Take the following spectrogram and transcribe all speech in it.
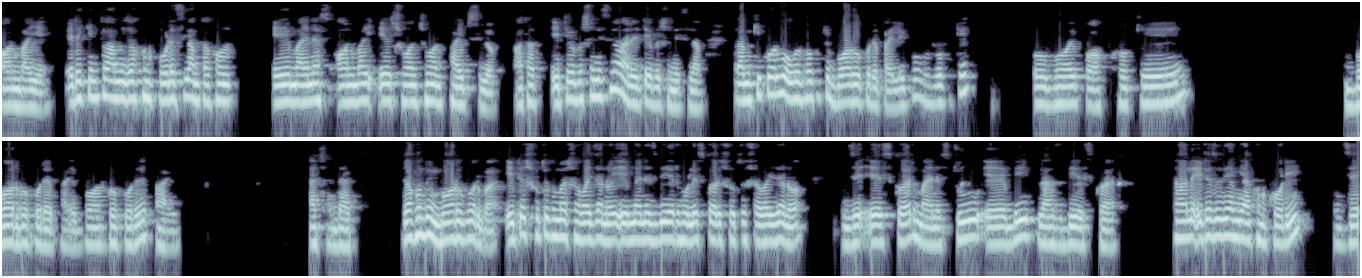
ওয়ান বাই এ। এটা কিন্তু আমি যখন করেছিলাম তখন A minus one by A সমান সমান ফাইভ ছিল। অর্থাৎ এটাও বেশি নিয়েছিলাম আর এটাও বেশি নিয়েছিলাম। তো আমি কি করব? উভয় পক্ষকে বর্গ করে পাই। লিখব উভয় পক্ষকে উভয় পক্ষকে বর্গ করে পাই, বর্গ করে পাই। আচ্ছা দেখ যখন তুমি বড় করবা, এটা সূত্র তোমরা সবাই জানো এ মাইনাস বি এর হোল স্কোয়ারের সূত্র সবাই জানো, যে A square minus two A B plus B square তাহলে এটা যদি আমি এখন করি, যে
